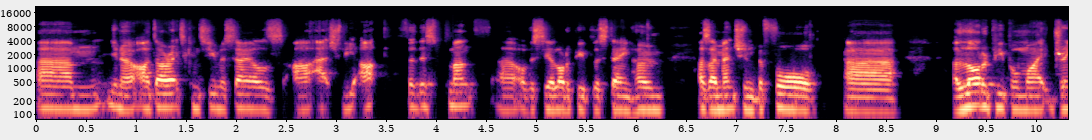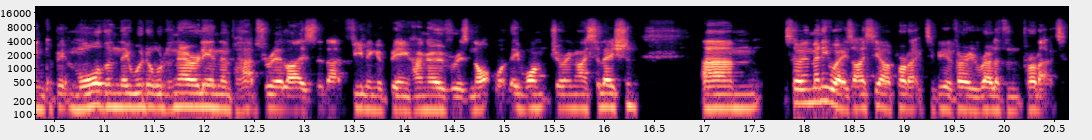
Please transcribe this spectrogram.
um, you know, our direct consumer sales are actually up for this month. Uh, obviously, a lot of people are staying home. As I mentioned before, uh, a lot of people might drink a bit more than they would ordinarily, and then perhaps realize that that feeling of being hungover is not what they want during isolation. Um, so, in many ways, I see our product to be a very relevant product,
